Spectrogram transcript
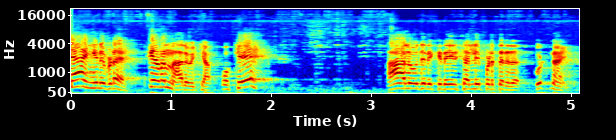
ഞാൻ ഇങ്ങനെ ഇവിടെ കിടന്നാലോചിക്കാം ഓക്കെ? ആലോചനക്കിടയിൽ ശല്യപ്പെടുത്തരുത്. Good night.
